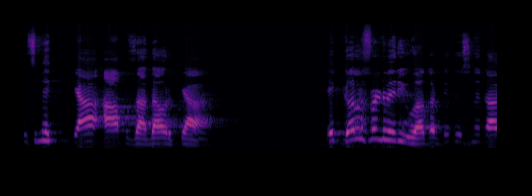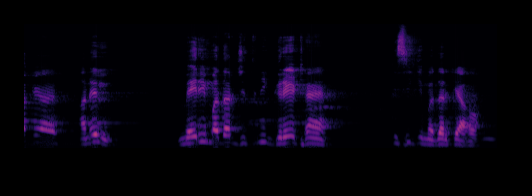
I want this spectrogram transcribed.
उसमें क्या आप ज़्यादा और क्या? एक गर्लफ्रेंड मेरी हुआ करती थी, उसने कहा कि, अनिल, मेरी मदर जितनी ग्रेट है, किसी की मदर क्या होगी?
